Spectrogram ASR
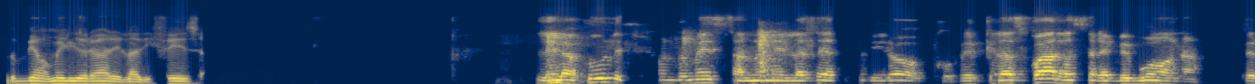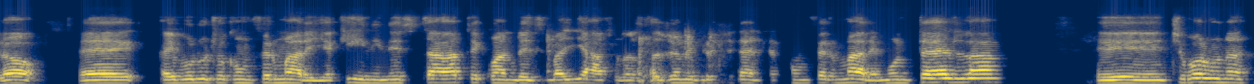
dobbiamo migliorare la difesa le lacune secondo me stanno nella testa di Rocco perché la squadra sarebbe buona però eh, hai voluto confermare Iachini in estate quando hai sbagliato la stagione precedente a confermare Montella e ci vuole una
